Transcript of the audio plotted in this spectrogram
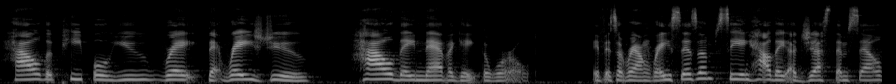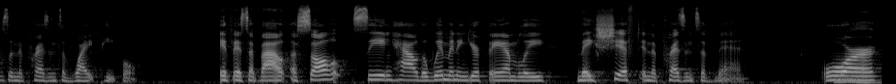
how the people you ra- that raised you, how they navigate the world. If it's around racism, seeing how they adjust themselves in the presence of white people. If it's about assault, seeing how the women in your family may shift in the presence of men. Or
